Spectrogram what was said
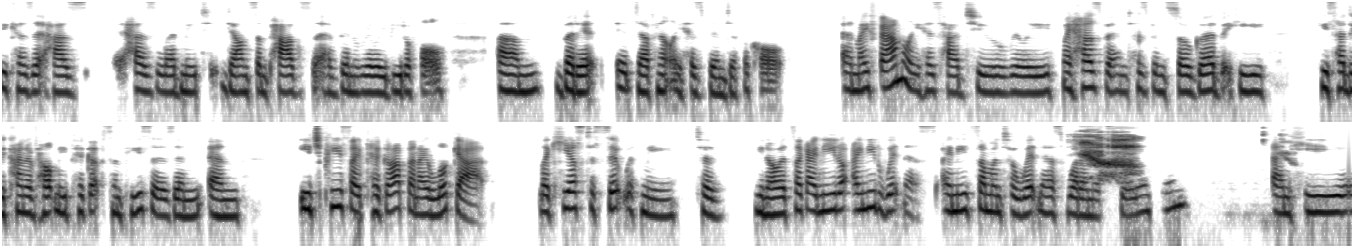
because it has it has led me to, down some paths that have been really beautiful. Um, but it it definitely has been difficult and my family has had to really my husband has been so good but he he's had to kind of help me pick up some pieces and and each piece i pick up and i look at like he has to sit with me to you know it's like i need i need witness. I need someone to witness what i'm experiencing. And he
